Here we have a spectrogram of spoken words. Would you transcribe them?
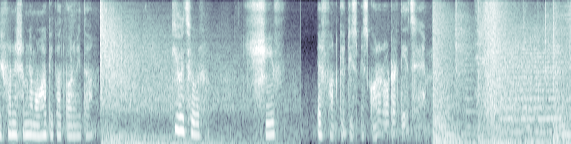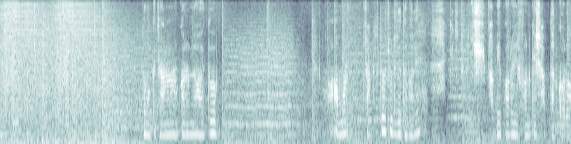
ইরফানের সামনে মহা বিপদ পারমিতা। কি হয়েছে ওর? শিফ ইরফানকে ডিসমিস করার অর্ডার দিয়েছে। তোমাকে জানানোর কারণে হয়তো আমার চাকরিটাও চলে যেতে পারে। যেভাবে পারো ইরফানকে সাবধান করো।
